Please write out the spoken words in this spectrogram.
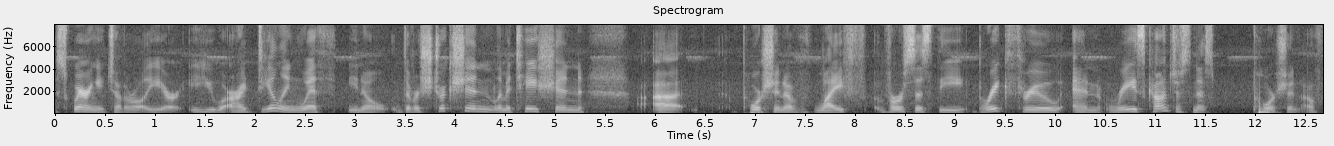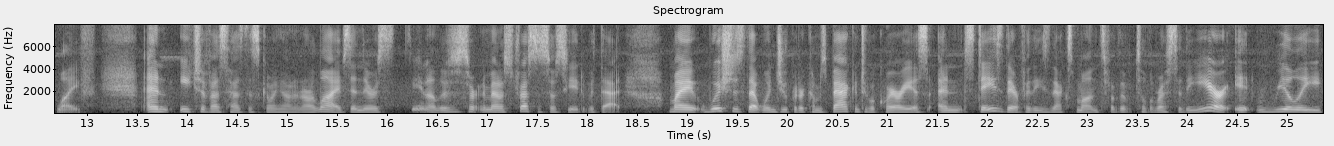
squaring each other all year, you are dealing with, you know, the restriction, limitation, uh, portion of life versus the breakthrough and raise consciousness portion of life. And each of us has this going on in our lives. And there's, you know, there's a certain amount of stress associated with that. My wish is that when Jupiter comes back into Aquarius and stays there for these next months for the till the rest of the year, it really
